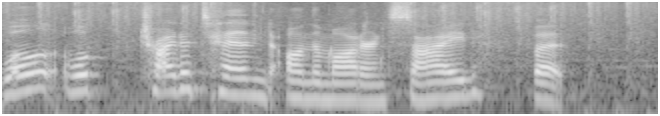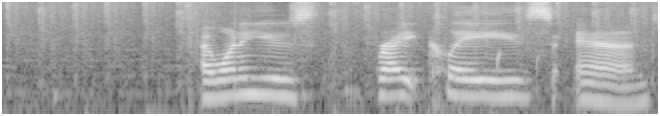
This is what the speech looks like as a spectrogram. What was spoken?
We'll we'll try to tend on the modern side, but I want to use bright clays and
